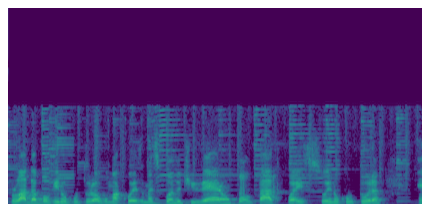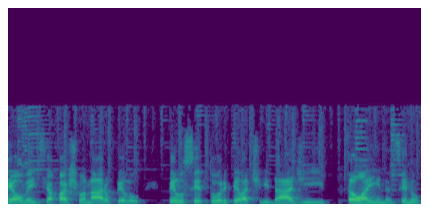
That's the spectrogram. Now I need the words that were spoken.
pro lado da bovinocultura alguma coisa, mas quando tiveram contato com a suinocultura, realmente se apaixonaram pelo, pelo setor e pela atividade e estão aí, né, sendo,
